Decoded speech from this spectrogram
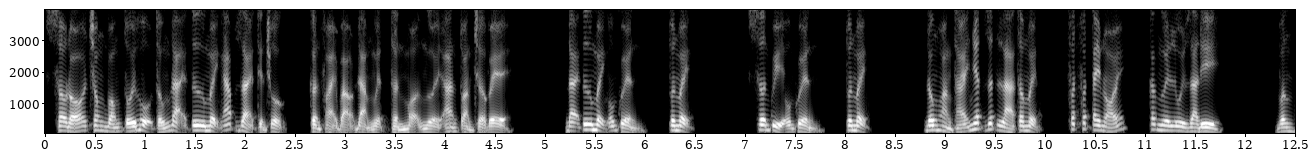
sau đó trong bóng tối hộ tống đại tư mệnh áp giải tiền chuộc, cần phải bảo đảm nguyện thần mọi người an toàn trở về. Đại tư mệnh ôm quyền, tuân mệnh. Sơn quỷ ôm quyền, tuân mệnh. Đông hoàng thái nhất rất là tâm mệnh, phất phất tay nói, các ngươi lui ra đi. Vâng.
